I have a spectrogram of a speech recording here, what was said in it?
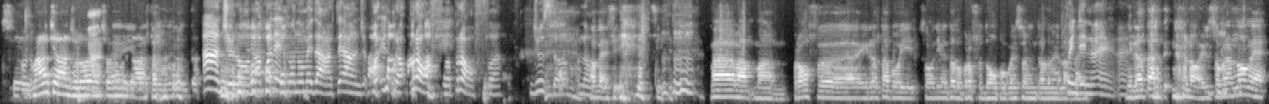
Sì, no? ma anche Angelo ma, eh, nome d'arte. Angelo, ma qual è il tuo nome d'arte? Angelo, il pro, prof, prof, giusto? No. Vabbè, sì, sì, sì. ma, ma, ma, prof, eh, in realtà poi sono diventato prof dopo questo, sono entrato nella Quindi, eh, eh. In realtà, no, no, il soprannome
